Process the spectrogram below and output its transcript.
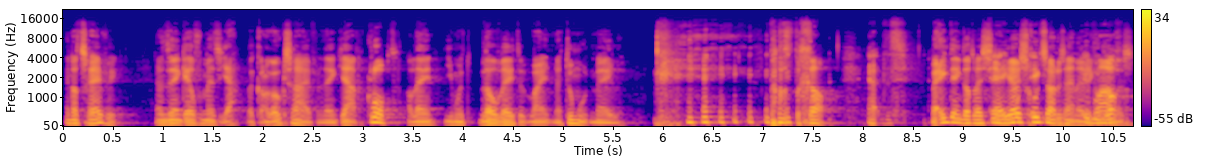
En dat schreef ik. En dan denken heel veel mensen, ja, dat kan ik ook schrijven. En dan denk ik, ja, dat klopt. Alleen, je moet wel weten waar je naartoe moet mailen. dat is de grap. ja dat is- Maar ik denk dat wij Ja, serieus moet- goed ik- zouden zijn in reclames.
